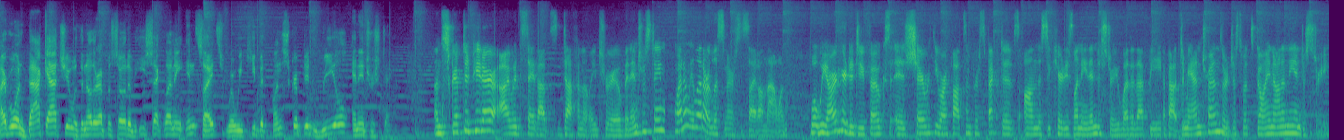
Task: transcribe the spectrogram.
Hi, everyone, back at you with another episode of eSecLending Insights, where we keep it unscripted, real, and interesting. Unscripted, Peter? I would say that's definitely true, but interesting? Why don't we let our listeners decide on that one? What we are here to do, folks, is share with you our thoughts and perspectives on the securities lending industry, whether that be about demand trends or just what's going on in the industry.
